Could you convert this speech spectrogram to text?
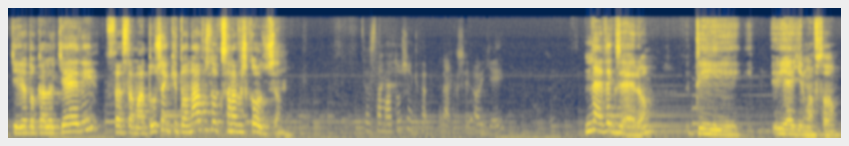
και για το καλοκαίρι θα σταματούσαν και τον Αύγουστο θα ξαναβρισκόντουσαν. Θα σταματούσαν και θα... Εντάξει, οκ. Ναι, δεν ξέρω τι έγινε με αυτό.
